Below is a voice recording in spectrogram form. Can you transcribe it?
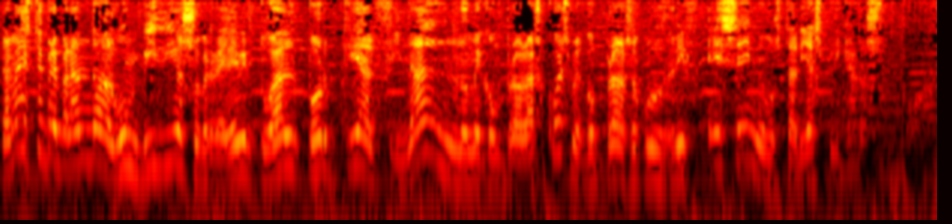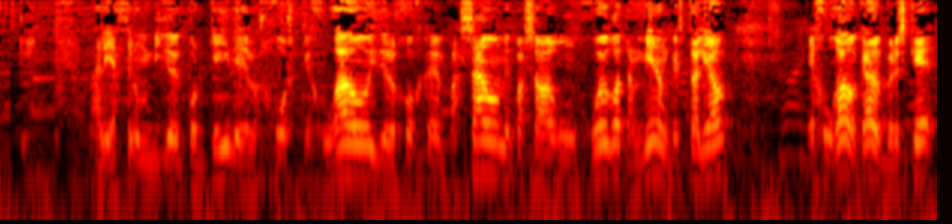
También estoy preparando algún vídeo sobre realidad virtual porque al final no me he comprado las Quest, me he comprado las Oculus Rift S y me gustaría explicaros. Vale, hacer un vídeo de por qué y de los juegos que he jugado y de los juegos que me he pasado. Me he pasado algún juego también, aunque está liado. He jugado, claro, pero es que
